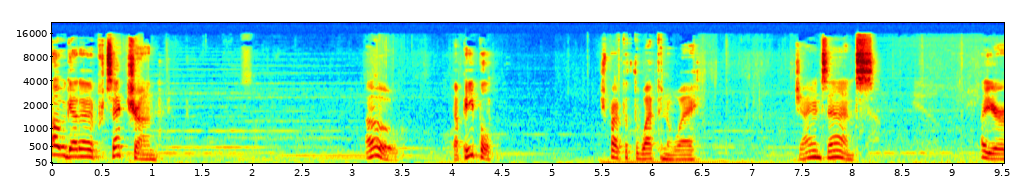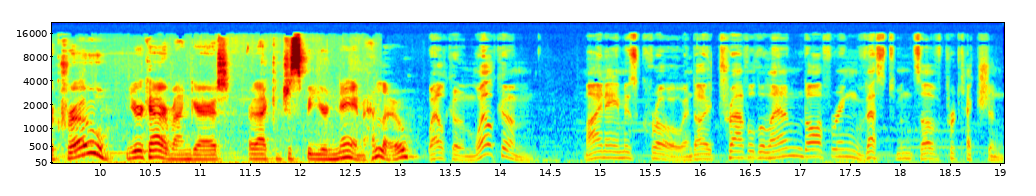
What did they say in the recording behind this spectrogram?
Oh, we got a Protectron. Oh, got people. Should probably put the weapon away. Giant ant. Oh, you're a crow? You're a caravan guard. Or that could just be your name. Hello. Welcome, welcome. My name is Crow, and I travel the land offering vestments of protection.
